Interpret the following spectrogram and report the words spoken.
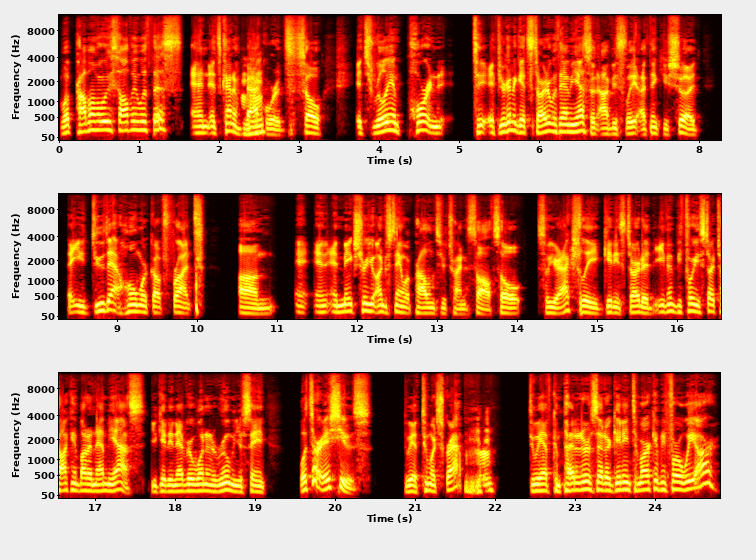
what problem are we solving with this? And it's kind of mm-hmm. backwards. So it's really important to if you're going to get started with MES, and obviously I think you should, that you do that homework up front um, and, and make sure you understand what problems you're trying to solve. So so you're actually getting started even before you start talking about an MES. You're getting everyone in a room and you're saying, what's our issues? Do we have too much scrap? Mm-hmm. Do we have competitors that are getting to market before we are?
